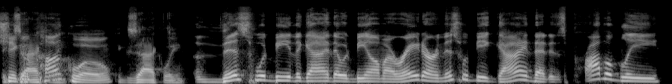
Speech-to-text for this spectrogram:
Chigo Exactly. Exactly. this would be the guy that would be on my radar. And this would be a guy that is probably,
